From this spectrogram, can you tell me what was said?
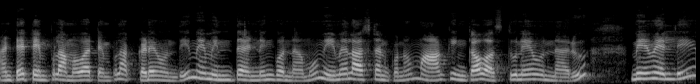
అంటే టెంపుల్ అమ్మవారి టెంపుల్ అక్కడే ఉంది. మేము ఇంత ఎండింగ్ కొన్నాము. మేమే లాస్ట్ అనుకున్నాం. మాకు ఇంకా వస్తూనే ఉన్నారు. మేము వెళ్ళి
